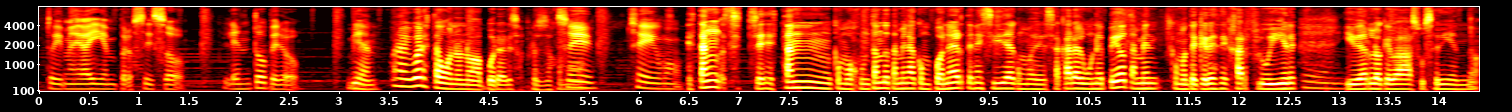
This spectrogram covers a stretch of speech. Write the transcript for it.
estoy medio ahí en proceso lento, pero Bien. Bueno, igual está bueno no apurar esos procesos. Como sí, sí, como Están, se, se están como juntando también a componer, tenés idea como de sacar algún EP o también como te querés dejar fluir eh, y ver lo que va sucediendo.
